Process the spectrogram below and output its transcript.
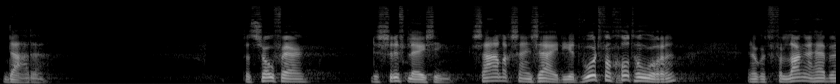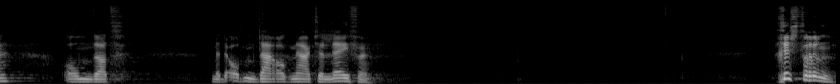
daden. Tot zover de schriftlezing. Zalig zijn zij die het woord van God horen en ook het verlangen hebben om, dat, daar ook naar te leven. Gisteren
